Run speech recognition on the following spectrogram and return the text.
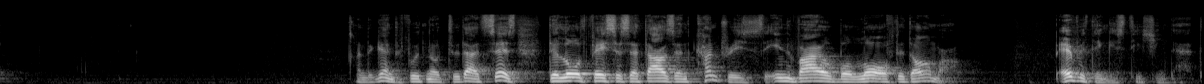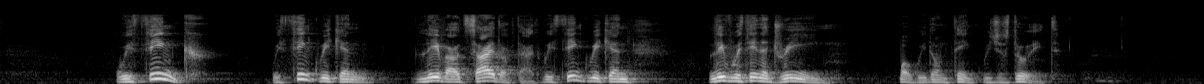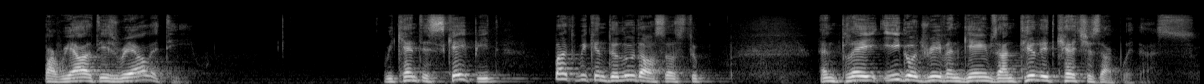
And again, the footnote to that says the Lord faces a thousand countries, the inviolable law of the Dharma. Everything is teaching that. We think, we think we can live outside of that. We think we can live within a dream. Well, we don't think, we just do it. But reality is reality. We can't escape it, but we can delude ourselves to and play ego driven games until it catches up with us.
